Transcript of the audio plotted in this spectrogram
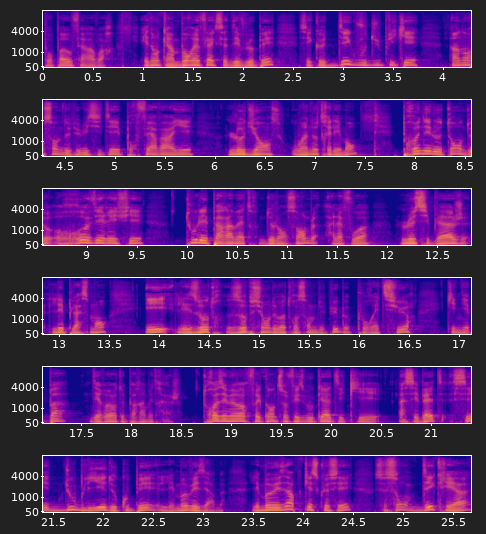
pour pas vous faire avoir. Et donc un bon réflexe à développer, c'est que dès que vous dupliquez un ensemble de publicités pour faire varier l'audience ou un autre élément, prenez le temps de revérifier tous les paramètres de l'ensemble, à la fois le ciblage, les placements et les autres options de votre ensemble de pubs pour être sûr qu'il n'y ait pas d'erreur de paramétrage. Troisième erreur fréquente sur Facebook Ads et qui est assez bête, c'est d'oublier de couper les mauvaises herbes. Les mauvaises herbes, qu'est-ce que c'est? Ce sont des créas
